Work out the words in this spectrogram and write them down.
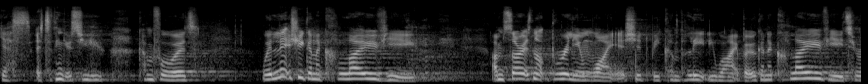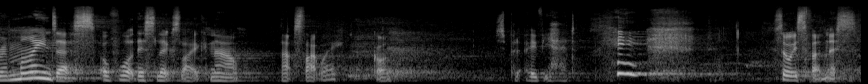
yes, I think it's you. Come forward. We're literally going to clothe you. I'm sorry it's not brilliant white, it should be completely white, but we're going to clothe you to remind us of what this looks like. Now, that's that way. Go on. Just put it over your head. it's always fun, this.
